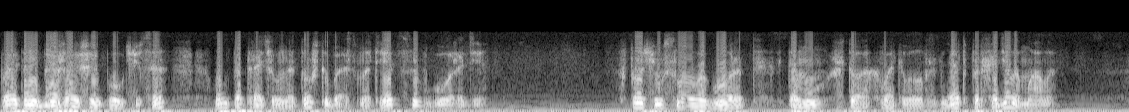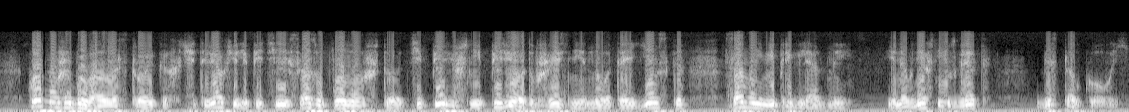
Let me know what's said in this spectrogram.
Поэтому ближайшие полчаса он потратил на то, чтобы осмотреться в городе. Впрочем, слово «город» к тому, что охватывал взгляд, подходило мало – Коля уже бывал на стройках, четырех или пяти, и сразу понял, что теперешний период в жизни Новотайгинска самый неприглядный и, на внешний взгляд, бестолковый.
